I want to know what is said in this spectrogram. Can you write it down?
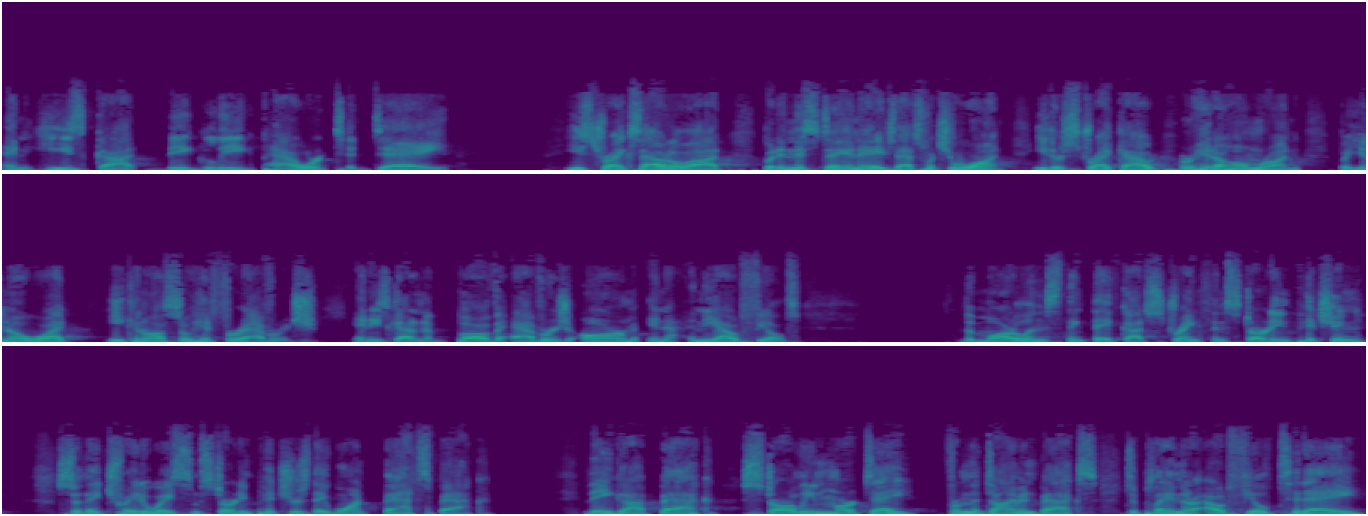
and he's got big league power today. He strikes out a lot, but in this day and age, that's what you want. Either strike out or hit a home run. But you know what? He can also hit for average. and he's got an above average arm in, in the outfield. The Marlins think they've got strength in starting pitching, so they trade away some starting pitchers. They want bats back. They got back Starling Marte from the Diamondbacks to play in their outfield today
